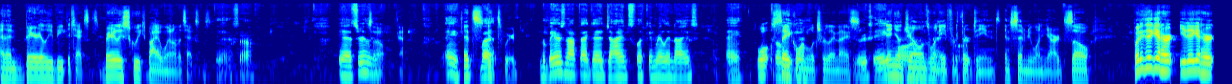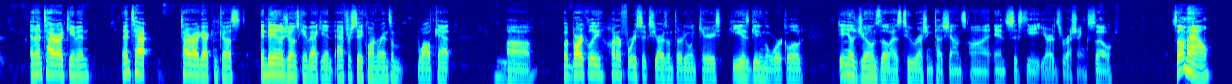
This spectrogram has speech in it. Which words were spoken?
and then barely beat the Texans. Barely squeaked by a win on the Texans. Yeah, so yeah, it's really So yeah, hey. it's it's weird. The Bears not that good. Giants looking really nice. Hey, Well, Saquon looks really nice. Daniel Jones went eight for thirteen and seventy one yards. So, but he did get hurt. He did get hurt, and then Tyrod came in. Then Ty- Tyrod got concussed, and Daniel Jones came back in after Saquon ran some wildcat. Hmm. Uh, but Barkley, 146 yards on 31 carries. He is getting the workload. Daniel Jones, though, has two rushing touchdowns uh, and 68 yards rushing. So somehow,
